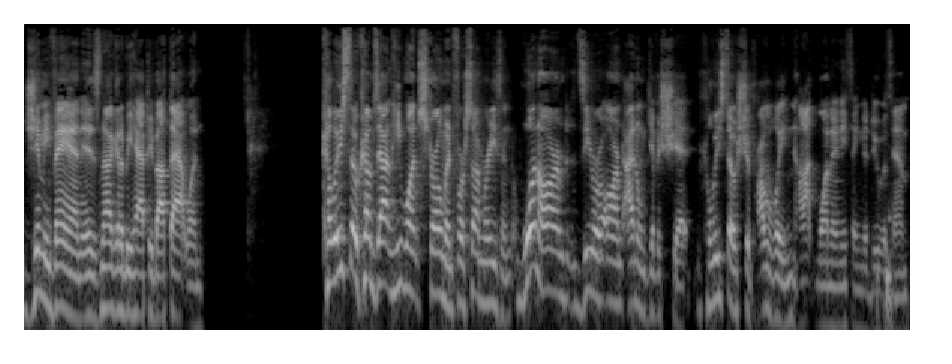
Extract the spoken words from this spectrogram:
Jimmy Van is not going to be happy about that one. Kalisto comes out and he wants Strowman for some reason. One armed, zero armed. I don't give a shit. Kalisto should probably not want anything to do with him.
